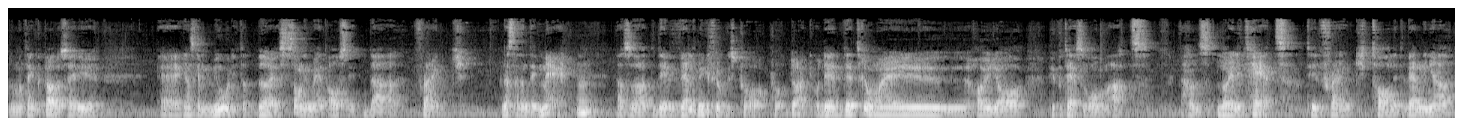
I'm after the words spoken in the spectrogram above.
när man tänker på det så är det ju eh, ganska modigt att börja säsongen med ett avsnitt där Frank nästan inte är med. Alltså att det är väldigt mycket fokus på, på Doug. Och det, det tror man ju, har ju jag hypoteser om att hans lojalitet till Frank tar lite vändningar.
